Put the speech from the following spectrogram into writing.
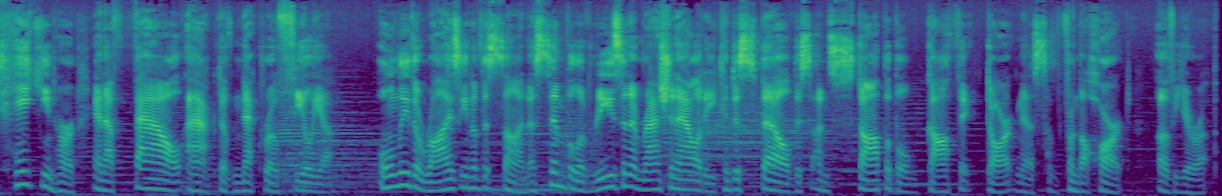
taking her in a foul act of necrophilia. Only the rising of the sun, a symbol of reason and rationality, can dispel this unstoppable gothic darkness from the heart of Europe.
